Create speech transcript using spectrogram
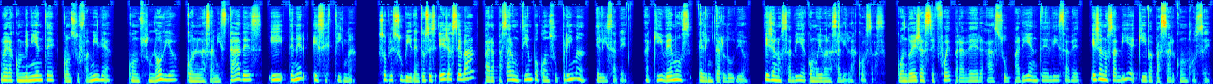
No era conveniente con su familia, con su novio, con las amistades y tener ese estigma sobre su vida. Entonces ella se va para pasar un tiempo con su prima Elizabeth. Aquí vemos el interludio. Ella no sabía cómo iban a salir las cosas. Cuando ella se fue para ver a su pariente Elizabeth, ella no sabía qué iba a pasar con José.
